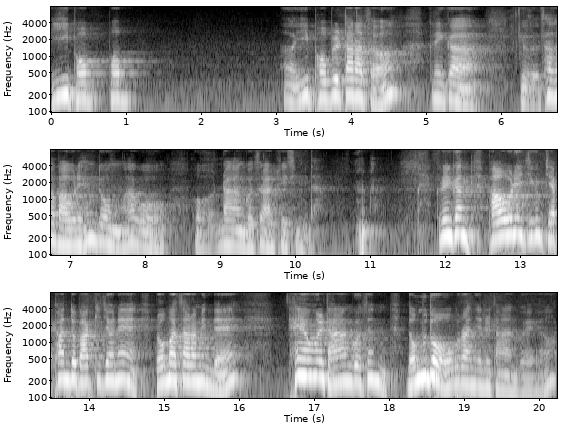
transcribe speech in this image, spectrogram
이 법, 법, 어, 이 법을 따라서 그러니까 그 사도 바울이 행동하고 어, 나간 것을 알 수 있습니다. 그러니까 바울이 지금 재판도 받기 전에 로마 사람인데 태형을 당한 것은 너무도 억울한 일을 당한 거예요.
